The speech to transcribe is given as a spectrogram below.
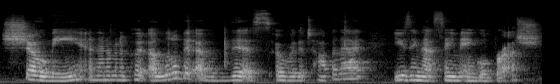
Show Me, and then I'm gonna put a little bit of this over the top of that using that same angled brush.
